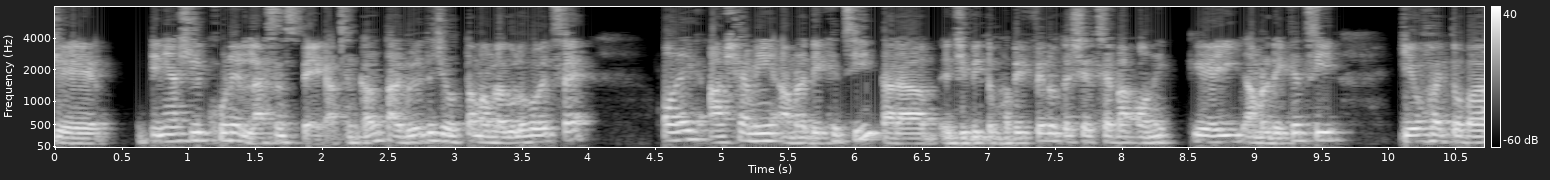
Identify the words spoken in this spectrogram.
যে তিনি আসলে খুনের লাইসেন্স পেয়ে গেছেন, কারণ তার বিরুদ্ধে যে হত্যা মামলাগুলো হয়েছে, অনেক আসামি আমরা দেখেছি, তারা জীবিতভাবে ফেরত এসেছে বা অনেকেই আমরা দেখেছি, কেউ হয়তো বা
